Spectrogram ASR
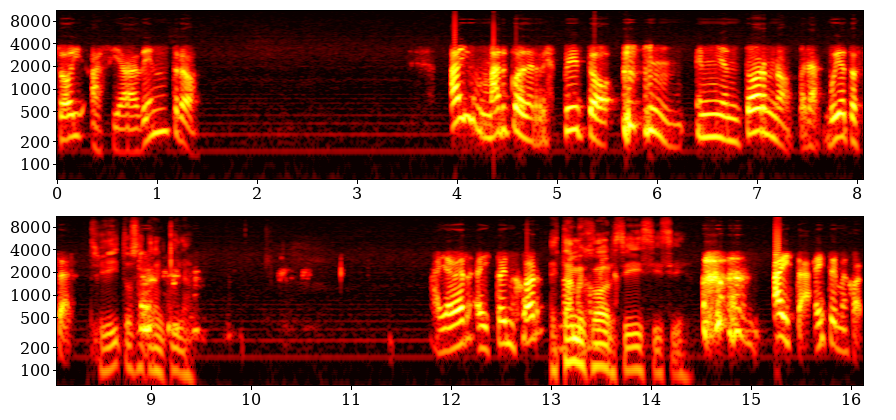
soy hacia adentro? ¿Hay un marco de respeto en mi entorno? Pará, voy a toser. Sí, tosa tranquila. Ahí, a ver, ahí estoy mejor. Está mejor, sí, sí, sí. ahí está, ahí estoy mejor.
